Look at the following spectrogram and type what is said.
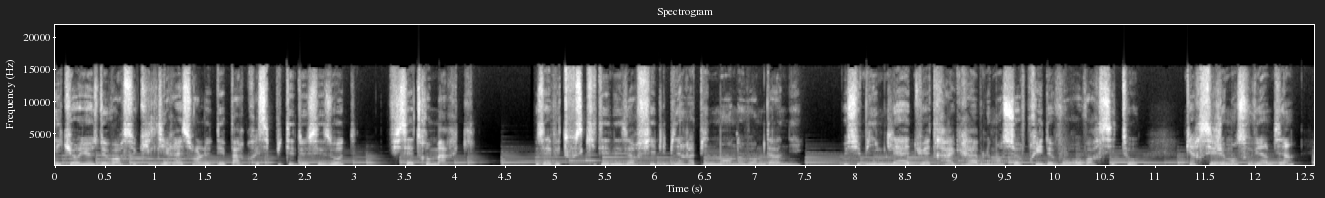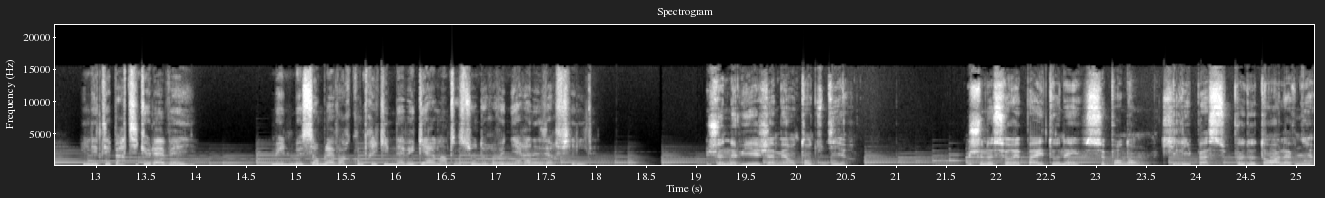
et curieuse de voir ce qu'il dirait sur le départ précipité de ses hôtes, fit cette remarque. Vous avez tous quitté Netherfield bien rapidement en novembre dernier. Monsieur Bingley a dû être agréablement surpris de vous revoir si tôt, car si je m'en souviens bien, il n'était parti que la veille. Mais il me semble avoir compris qu'il n'avait guère l'intention de revenir à Netherfield. Je ne lui ai jamais entendu dire. Je ne serais pas étonné, cependant, qu'il y passe peu de temps à l'avenir.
